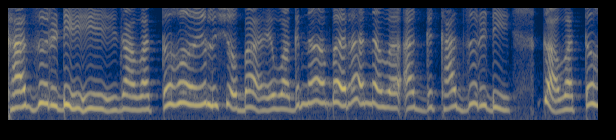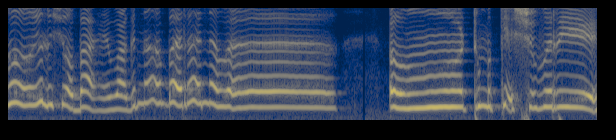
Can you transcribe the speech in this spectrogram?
खाजुर्डी गावात होईल शोभा वागणं बरं नव अग खाजुर्डी गावात होईल शोभा वागणं बरं नव. ओ ठुमकेश्वरी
